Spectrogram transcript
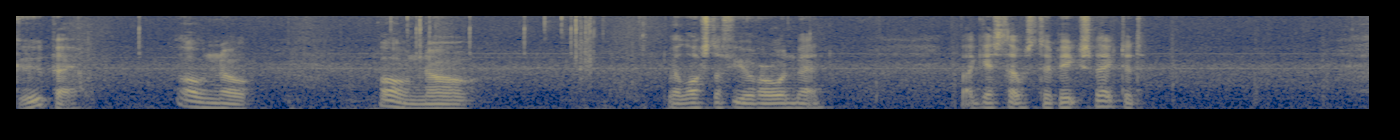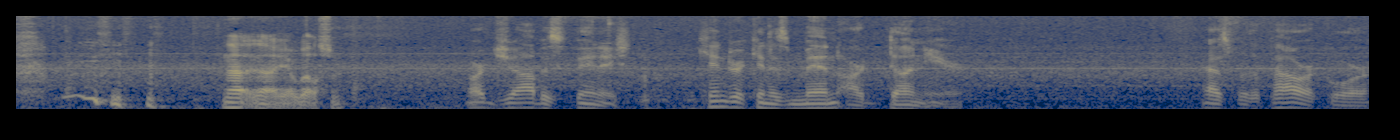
Goopy. Eh? Oh no. Oh no. We lost a few of our own men. But I guess that was to be expected. no, no, yeah, Wilson. Our job is finished. Kendrick and his men are done here. As for the power core,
